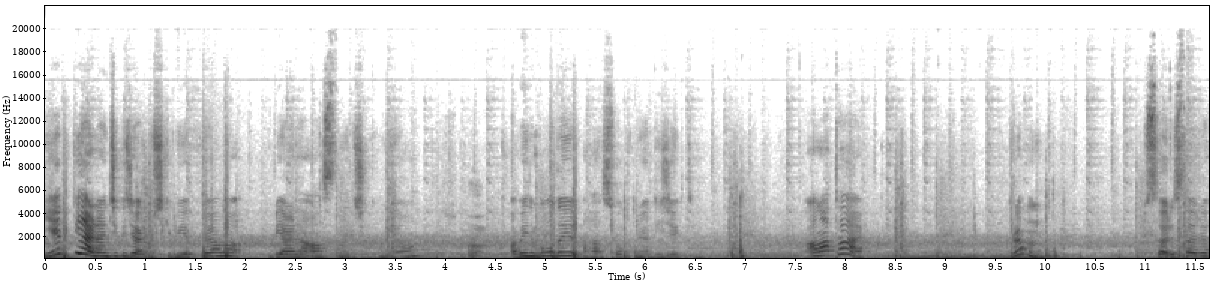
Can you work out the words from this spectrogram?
Niye hep bir yerden çıkacakmış gibi yapıyor ama bir yerden aslında çıkmıyor. Aa, beni bu odayı... Ha sokmuyor diyecektim. Anahtar. Buranın. Sarı sarı.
